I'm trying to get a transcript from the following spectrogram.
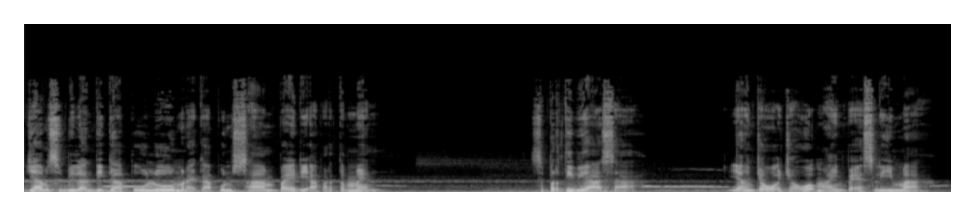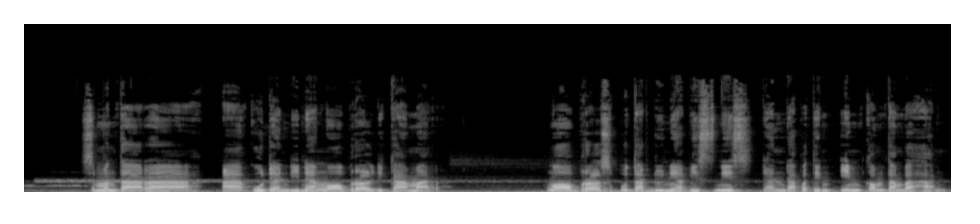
Jam 9.30 mereka pun sampai di apartemen. Seperti biasa, yang cowok-cowok main PS5 Sementara aku dan Dina ngobrol di kamar. Ngobrol seputar dunia bisnis dan dapetin income tambahan.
